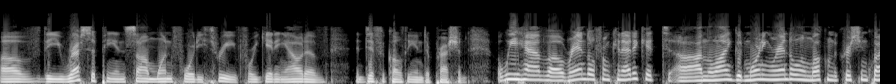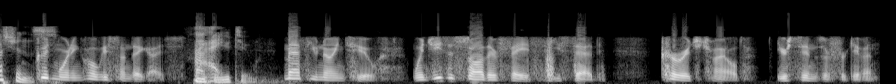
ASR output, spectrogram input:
of the recipe in Psalm 143 for getting out of difficulty and depression. We have uh, Randall from Connecticut uh, on the line. Good morning, Randall, and welcome to Christian Questions. Good morning. Holy Sunday, guys. Thank you. You too. Matthew 9 2. When Jesus saw their faith, he said, Courage, child, your sins are forgiven.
